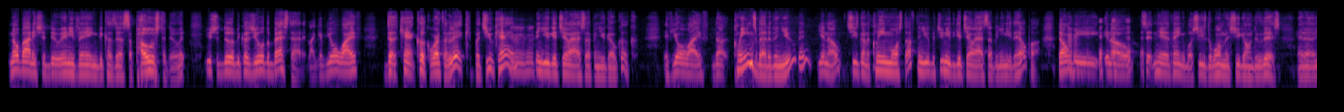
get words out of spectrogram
Nobody should do anything because they're supposed to do it. You should do it because you're the best at it. Like if your wife does, can't cook worth a lick, but you can, Mhm. then you get your ass up and you go cook. If your wife do- cleans better than you, then you know she's gonna clean more stuff than you. But you need to get your ass up and you need to help her. Don't be, you know, sitting here thinking, well, she's the woman, she gonna do this, and, uh, and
